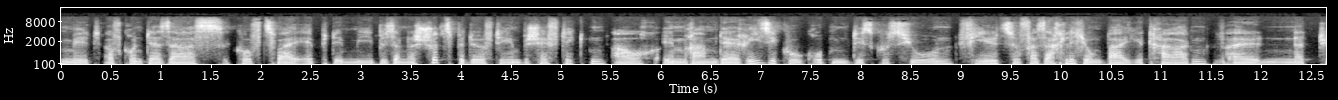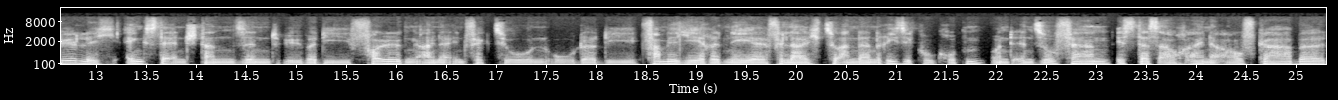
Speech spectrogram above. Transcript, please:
mit aufgrund der SARS-CoV-2-Epidemie besonders schutzbedürftigen Beschäftigten auch im Rahmen der Risikogruppendiskussion viel zur Versachlichung beigetragen, weil natürlich Ängste entstanden sind über die Folgen einer Infektion oder die familiäre Nähe vielleicht zu anderen Risikogruppen. Und insofern ist das auch eine Aufgabe,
